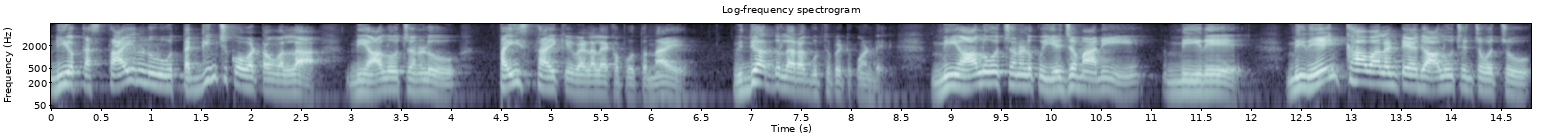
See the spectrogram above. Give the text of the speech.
నీ యొక్క స్థాయిని నువ్వు తగ్గించుకోవటం వల్ల నీ ఆలోచనలు పై స్థాయికి వెళ్ళలేకపోతున్నాయి. విద్యార్థులారా గుర్తుపెట్టుకోండి మీ ఆలోచనలకు యజమాని మీరే. మీరేం కావాలంటే అది ఆలోచించవచ్చు.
